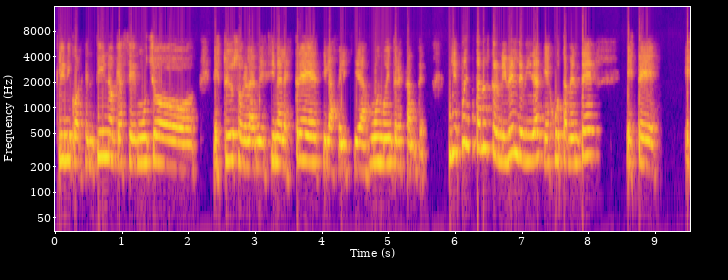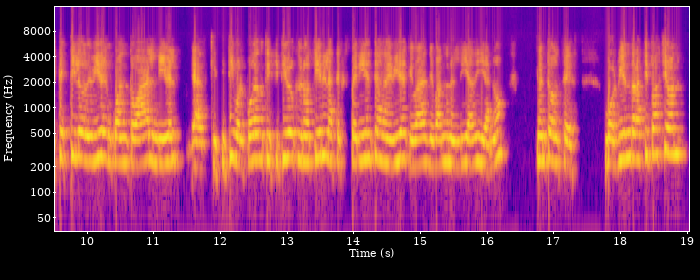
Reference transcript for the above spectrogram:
clínico argentino que hace mucho estudio sobre la medicina del estrés y la felicidad, muy, muy interesante. Y después está nuestro nivel de vida, que es justamente este, este estilo de vida en cuanto al nivel adquisitivo, el poder adquisitivo que uno tiene, las experiencias de vida que va llevando en el día a día, ¿no? Entonces, volviendo a la situación,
